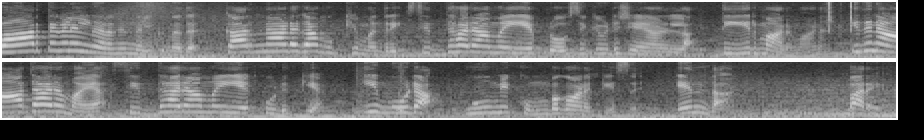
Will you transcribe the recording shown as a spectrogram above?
വാർത്തകളിൽ നിറഞ്ഞു നിൽക്കുന്നത് കർണാടക മുഖ്യമന്ത്രി സിദ്ധാരാമയ്യയെ പ്രോസിക്യൂട്ട് ചെയ്യാനുള്ള തീരുമാനമാണ്. ഇതിന് ആധാരമായ സിദ്ധാരാമയ്യയെ കുടുക്കിയ ഈ മുട ഭൂമി കുംഭകോണ കേസ് എന്താണ്? പറയാം.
